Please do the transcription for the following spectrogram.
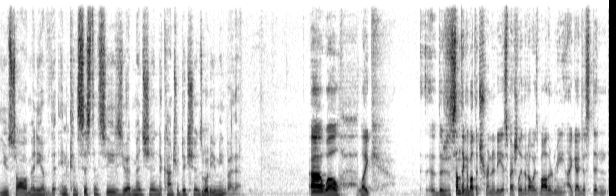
you saw many of the inconsistencies you had mentioned, the contradictions. What do you mean by that? Uh, well, like, there's something about the Trinity, especially, that always bothered me. Like, I just didn't.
